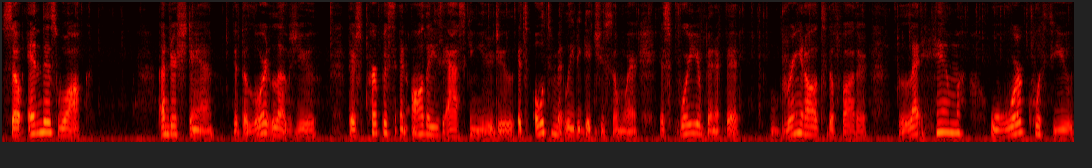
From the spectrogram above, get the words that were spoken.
So in this walk, understand that the Lord loves you. There's purpose in all that he's asking you to do. It's ultimately to get you somewhere. It's for your benefit. Bring it all to the Father. Let him work with you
